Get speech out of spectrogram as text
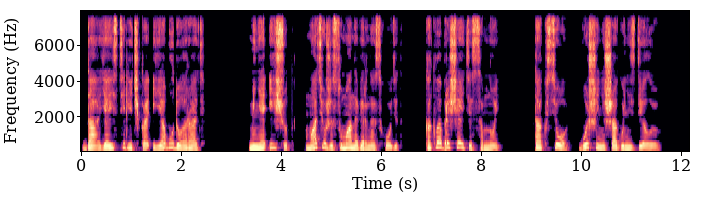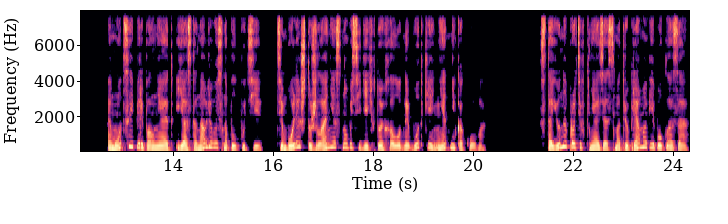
«Да, я истеричка, и я буду орать. Меня ищут, мать уже с ума, наверное, сходит. Как вы обращаетесь со мной? Так, все, больше ни шагу не сделаю. Эмоции переполняют, и я останавливаюсь на полпути, тем более, что желания снова сидеть в той холодной будке нет никакого. Стою напротив князя, смотрю прямо в его глаза.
